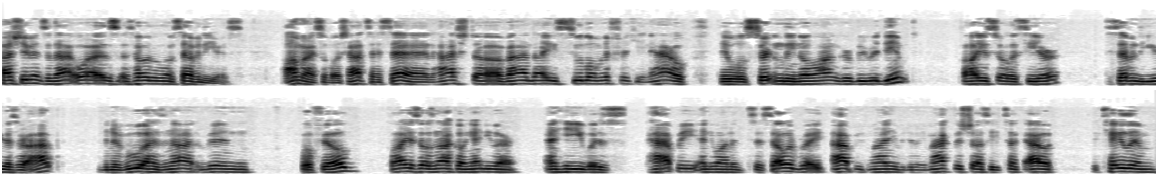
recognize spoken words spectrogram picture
Hashivin, so that was a total of 70 years. Amar, so Belshazzar said, Hashta Vadai Sulo Mifriki, now they will certainly no longer be redeemed. Klal Yisrael is here, the 70 years are up, the Nevuah has not been fulfilled, Klal Yisrael is not going anywhere, and he was happy and he wanted to celebrate. He took out the kalim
